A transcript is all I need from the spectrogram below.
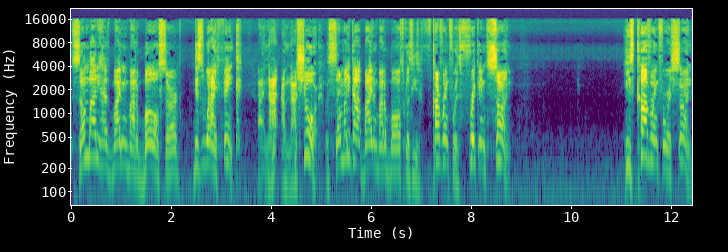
somebody has Biden by the balls, sir. This is what I think. I'm not I'm not sure, but somebody got Biden by the balls because he's covering for his freaking son. He's covering for his son,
